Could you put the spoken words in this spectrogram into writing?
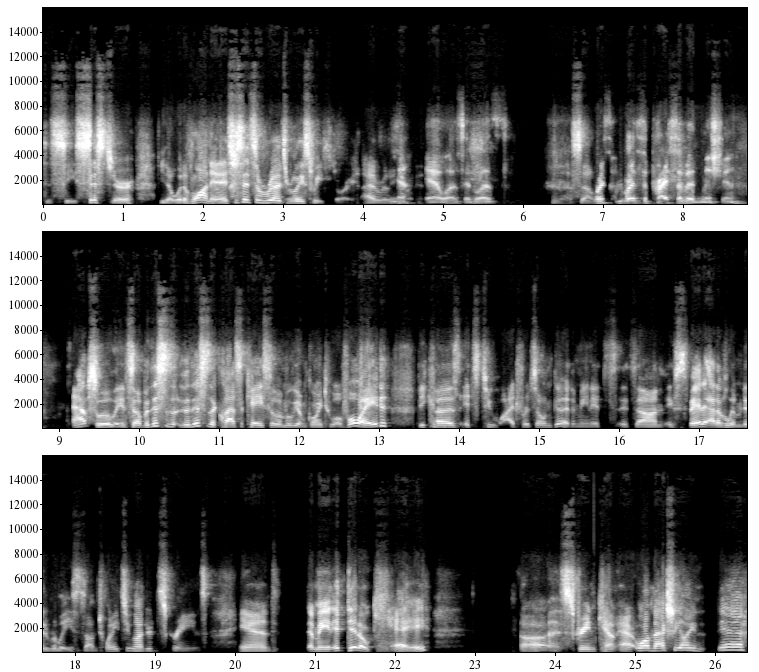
deceased sister you know would have wanted it's just it's a really it's a really sweet story. I really yeah. yeah it was. It was. Yeah so. Worth worth the price of admission. Absolutely. And so, but this is this is a classic case of a movie I'm going to avoid because it's too wide for its own good. I mean, it's it's on expanded out of limited release. It's on 2,200 screens, and I mean, it did okay uh, screen count. At, well, actually, only yeah,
